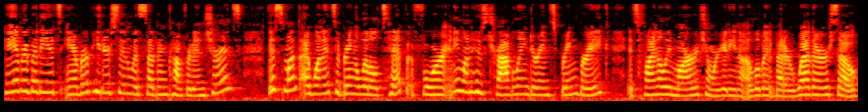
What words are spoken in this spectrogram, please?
Hey everybody, it's Amber Peterson with Southern Comfort Insurance. This month I wanted to bring a little tip for anyone who's traveling during spring break. It's finally March and we're getting a little bit better weather, so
